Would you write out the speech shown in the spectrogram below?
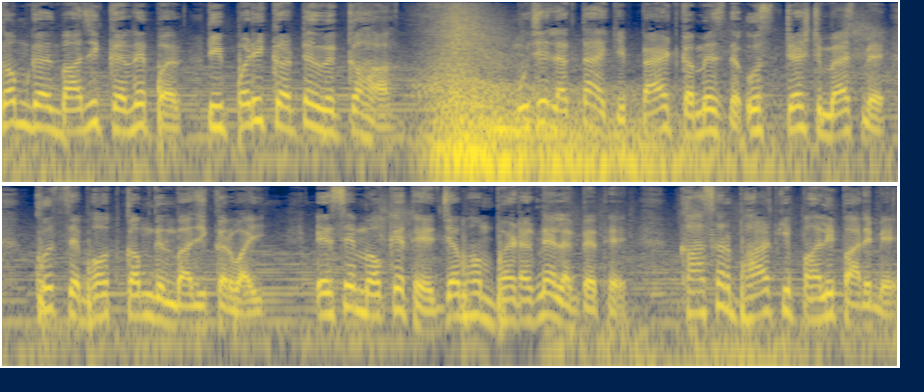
कम गेंदबाजी करने पर टिप्पणी करते हुए कहा, मुझे लगता है कि पैट कमिंस ने उस टेस्ट मैच में खुद से बहुत कम गेंदबाजी करवाई। ऐसे मौके थे जब हम भटकने लगते थे, खासकर भारत की पहली पारी में,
